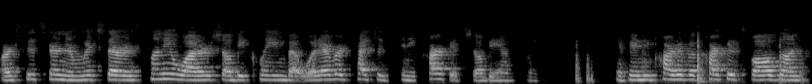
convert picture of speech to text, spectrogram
or cistern in which there is plenty of water shall be clean, but whatever touches any carcass shall be unclean. If any part of a carcass falls on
